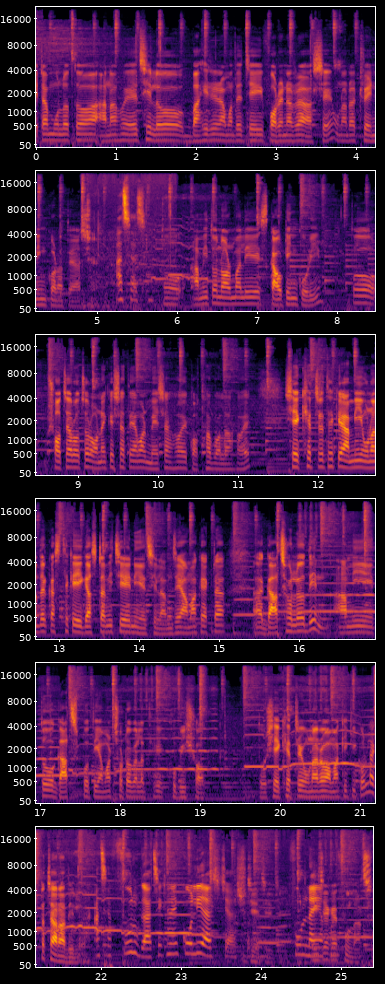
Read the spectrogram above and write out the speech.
এটা মূলত আনা হয়েছিল বাহিরের আমাদের যেই ফরেনাররা আসে ওনারা ট্রেনিং করাতে আসে। আচ্ছা আচ্ছা। তো আমি তো নর্মালি স্কাউটিং করি। তো সচরাচর অনেকের সাথে আমার মেশা হয় কথা বলা হয়। সেক্ষেত্রে থেকে আমি ওনাদের কাছ থেকে এই গাছটা আমি চেয়ে নিয়েছিলাম যে আমাকে একটা গাছ হলেও দিন। আমি তো গাছ প্রতি আমার ছোটোবেলা থেকে খুবই শখ। তো সেক্ষেত্রে ওনারাও আমাকে কি করল? একটা চারা দিল। আচ্ছা ফুল গাছ এখানে কলি আসছে আসলে। জি জি। জি ফুল নাই এই জায়গায় ফুল আছে।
